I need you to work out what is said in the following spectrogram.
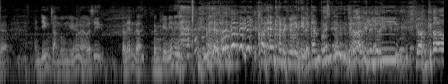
ya anjing canggung gini kenapa sih kalian nggak dengerin ini kalian nggak dengerin ini kan please jangan Jangan didengerin. Gagal.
